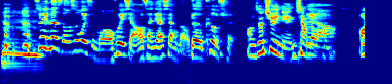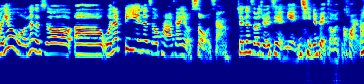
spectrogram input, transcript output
嗯、所以那时候是为什么会想要参加向导的课程？哦，你说去年向导啊？哦，因为我那个时候，呃，我在毕业那时候爬山有受伤，就那时候觉得自己很年轻就可以走很快嘛，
